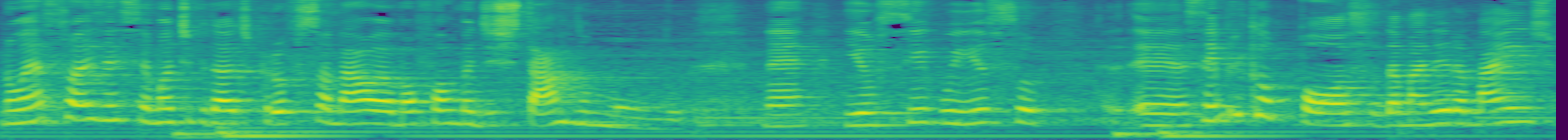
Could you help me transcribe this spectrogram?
não é só exercer uma atividade profissional, é uma forma de estar no mundo, né? E eu sigo isso é, sempre que eu posso, da maneira mais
